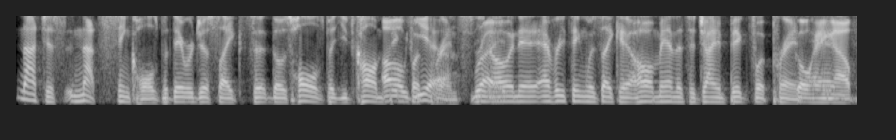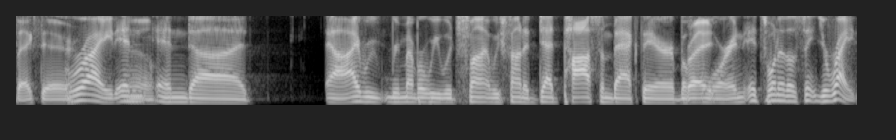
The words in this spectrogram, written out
not just not sinkholes, but they were just like those holes, but you'd call them Oh, big yeah, footprints, you know, and it, everything was like, a, oh man, that's a giant big footprint. Go hang And- out back there. right? And Yeah. and uh, I re- remember we would find we found a dead possum back there before, and it's one of those things. You're right;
